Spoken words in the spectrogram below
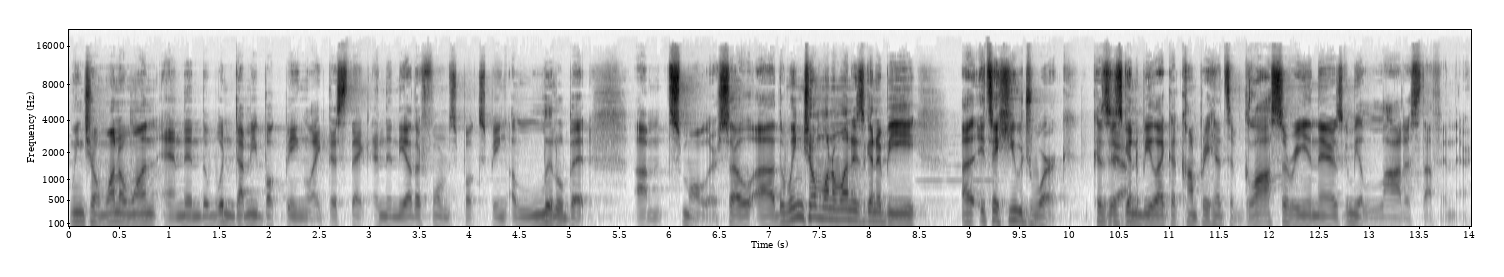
Wing Chun 101, and then the Wooden Dummy book being like this thick, and then the other forms books being a little bit um, smaller. So uh, the Wing Chun 101 is going to be uh, it's a huge work because there's Yeah. going to be like a comprehensive glossary in there. There's going to be a lot of stuff in there.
